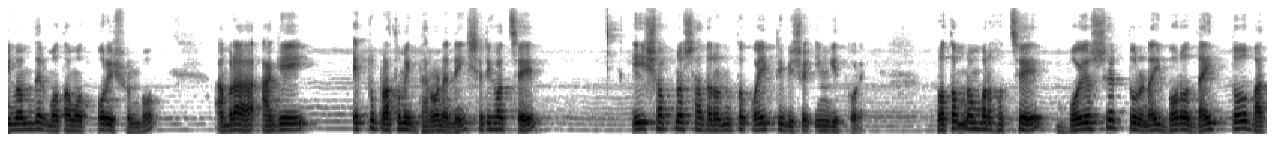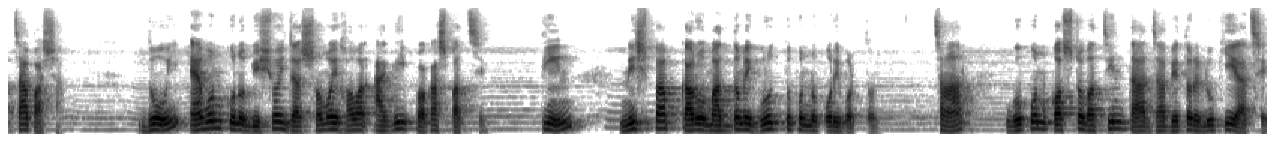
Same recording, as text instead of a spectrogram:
ইমামদের মতামত পরে শুনব। আমরা আগে একটু প্রাথমিক ধারণা নেই, সেটি হচ্ছে এই স্বপ্ন সাধারণত কয়েকটি বিষয় ইঙ্গিত করে। প্রথম নম্বর হচ্ছে, বয়সের তুলনায় বড় দায়িত্ব বা চাপ আসা। দুই, এমন কোনো বিষয় যা সময় হওয়ার আগেই প্রকাশ পাচ্ছে। তিন, নিষ্পাপ কারও মাধ্যমে গুরুত্বপূর্ণ পরিবর্তন। চার, গোপন কষ্ট বা চিন্তা যা ভেতরে লুকিয়ে আছে।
